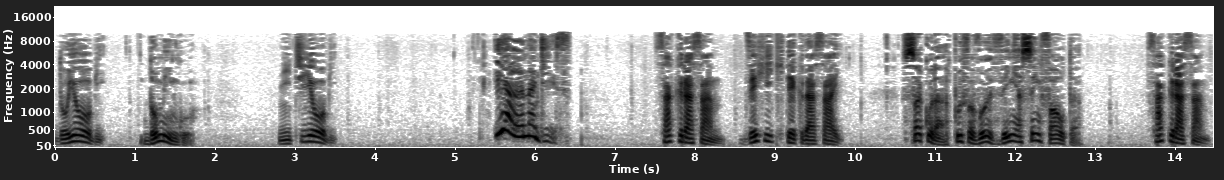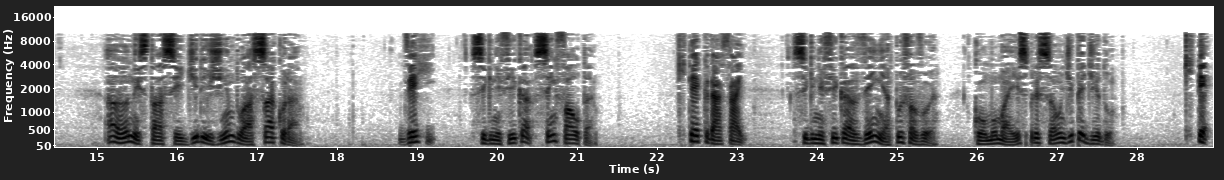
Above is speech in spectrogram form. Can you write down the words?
土曜日、domingo. 日曜日。E a Ana diz: さくらさん、ぜひ来てください。Sakura, por favor, venha sem falta. Sakura-san. A Ana está se dirigindo a Sakura. Zehi. Significa sem falta. Kite kudasai. Significa venha, por favor, como uma expressão de pedido. Kite.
